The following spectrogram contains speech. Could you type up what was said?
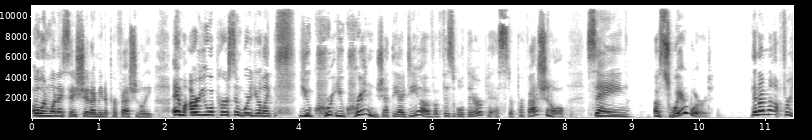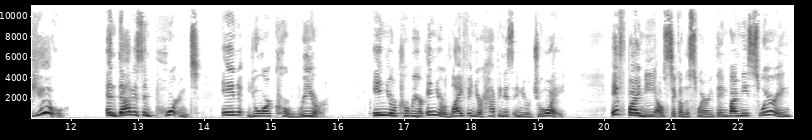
Oh, and when I say shit, I mean it professionally. Am are you a person where you're like you cr- you cringe at the idea of a physical therapist, a professional saying a swear word? Then I'm not for you. And that is important in your career. In your career, in your life, in your happiness, in your joy. If by me, I'll stick on the swearing thing, by me swearing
